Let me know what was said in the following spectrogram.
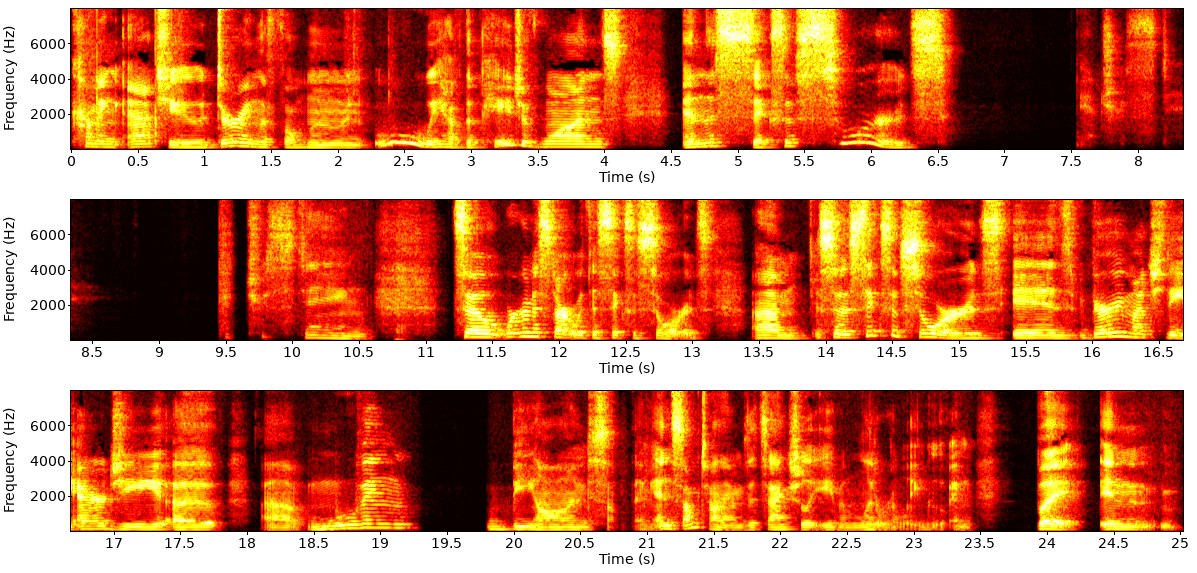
coming at you during the full moon, ooh, we have the Page of Wands and the Six of Swords. Interesting. Interesting. So we're going to start with the Six of Swords. Um, so Six of Swords is very much the energy of uh, moving beyond something. And sometimes it's actually even literally moving. But in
